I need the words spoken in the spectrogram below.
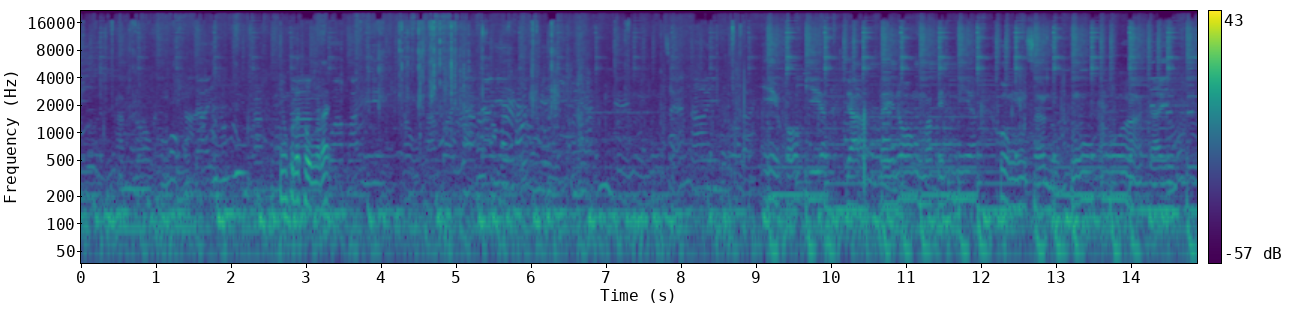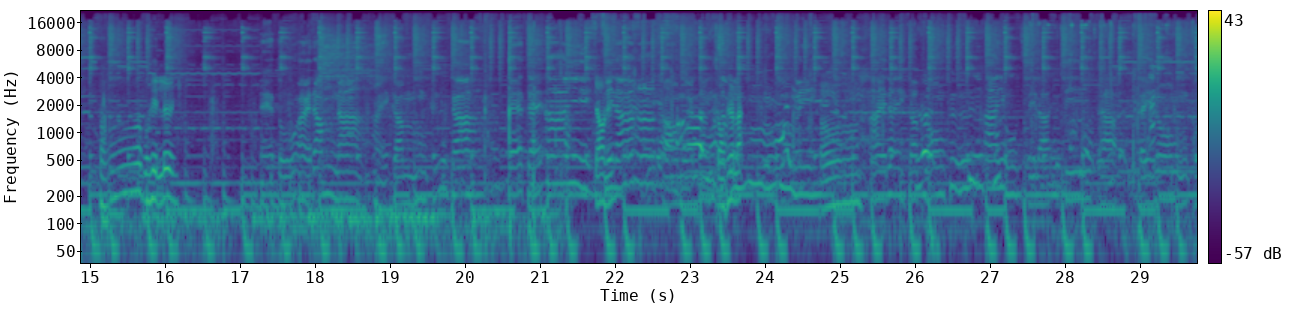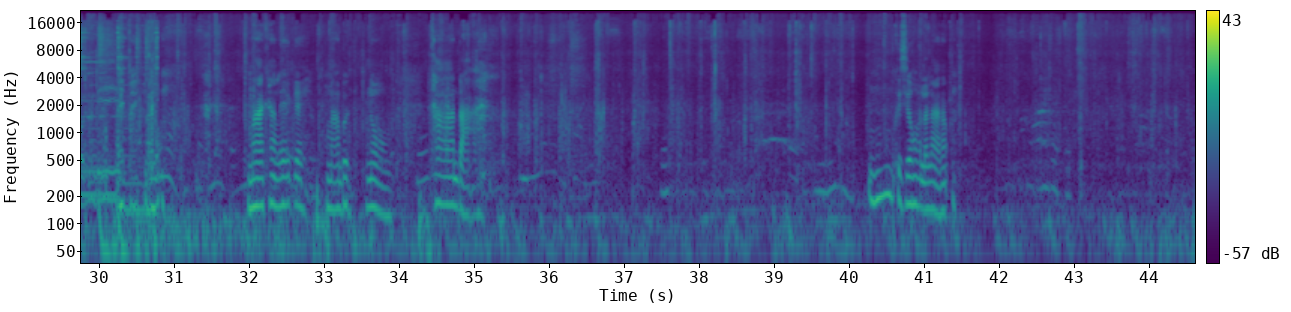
หิ้วคุณละถงก็ได้ ยร์อยากได้น้องมาเป็นเมีย คงสนุกหัวใจ อ๋อบ่เห็นเลยแต่ตัวไอ้ดำนาไอ้กำคือกาแต่ใจไอ้เจ้านี่นะเขาเหมือนดังสองเทื่อละ โอ้ไอ้ได้กับน้องคืออายุสิหลายปีอยากได้น้องคนดีไปไปไปมาครั้งแรกเลย มาเบึกน้องทาดา อืมคือสียงหอดละลาเนาะ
